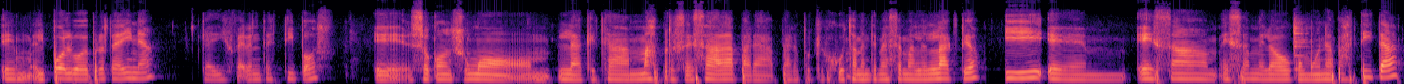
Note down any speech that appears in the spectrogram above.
em, el polvo de proteína, que hay diferentes tipos, eh, yo consumo la que está más procesada para, porque justamente me hace mal el lácteo y em, esa, esa me lo hago como una pastita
